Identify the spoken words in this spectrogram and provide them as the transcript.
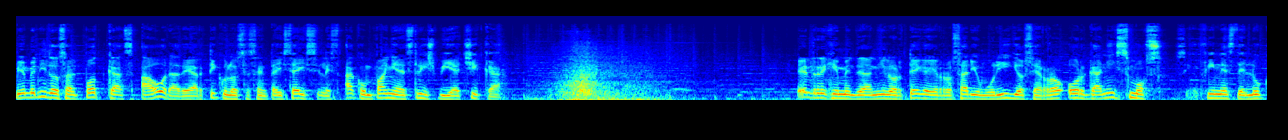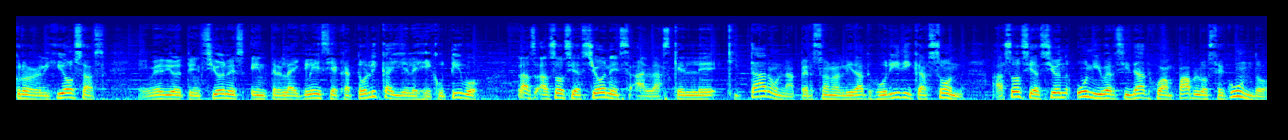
Bienvenidos al podcast ahora de Artículo 66. Les acompaña Slish Chica. El régimen de Daniel Ortega y Rosario Murillo cerró organismos sin fines de lucro religiosas en medio de tensiones entre la Iglesia Católica y el Ejecutivo. Las asociaciones a las que le quitaron la personalidad jurídica son Asociación Universidad Juan Pablo II,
